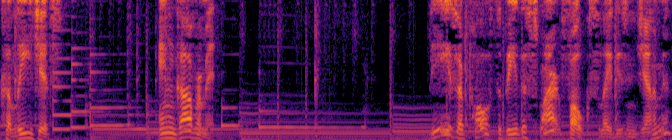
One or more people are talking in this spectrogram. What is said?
collegiates in government. These are supposed to be the smart folks, ladies and gentlemen.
